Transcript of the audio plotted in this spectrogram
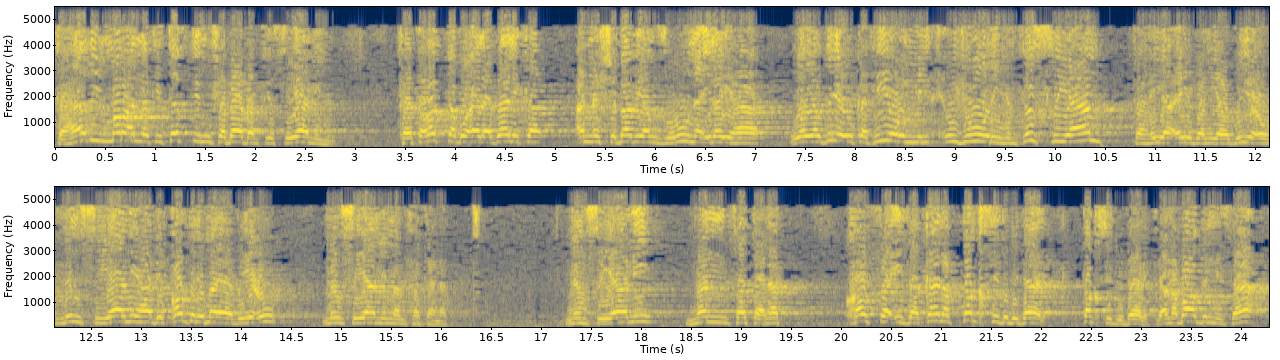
فهذه المرأة التي تفتن شبابا في صيامهم فترتب على ذلك أن الشباب ينظرون إليها ويضيع كثير من أجورهم في الصيام فهي أيضا يضيع من صيامها بقدر ما يضيع من صيام من فتنت. من صيام من فتنت. خاصة إذا كانت تقصد بذلك تقصد ذلك لأن بعض النساء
